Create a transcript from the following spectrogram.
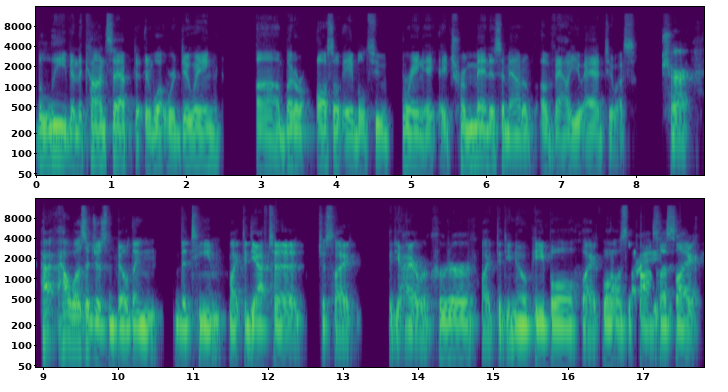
believe in the concept and what we're doing, um, but are also able to bring a, a tremendous amount of, of value add to us. Sure. How how was it just building the team? Like, did you have to just like, did you hire a recruiter? Like, did you know people? Like, what was the process like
